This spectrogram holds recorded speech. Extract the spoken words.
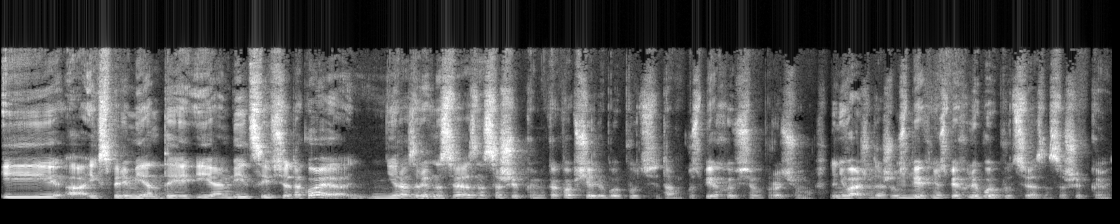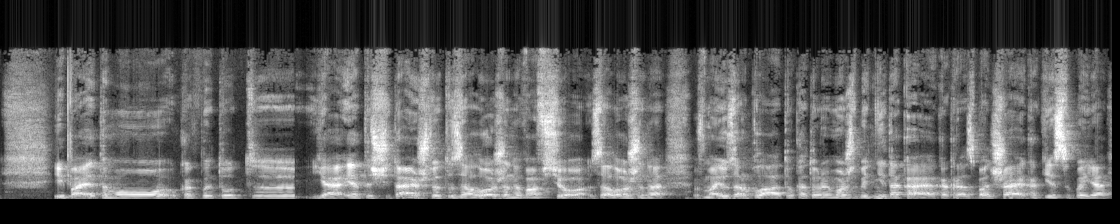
И а, эксперименты и амбиции и все такое неразрывно связано с ошибками, как вообще любой путь там, к успеху и всему прочему. Ну, неважно даже, успех, mm-hmm. не успех, любой путь связан с ошибками. И поэтому как бы тут э, я это считаю, что это заложено во все, заложено в мою зарплату, зарплату, которая может быть не такая как раз большая, как если бы я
